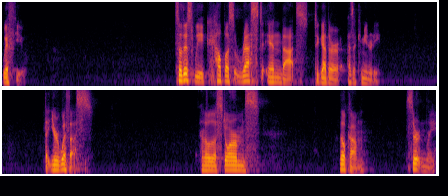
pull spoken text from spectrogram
with you. So this week, help us rest in that together as a community. That you're with us. And though the storms, they'll come, certainly,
